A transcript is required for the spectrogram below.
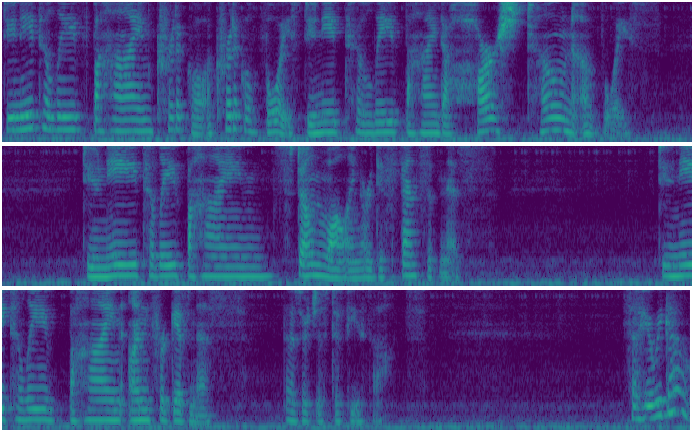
Do you need to leave behind critical, a critical voice? Do you need to leave behind a harsh tone of voice? Do you need to leave behind stonewalling or defensiveness? Do you need to leave behind unforgiveness? Those are just a few thoughts. So here we go.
